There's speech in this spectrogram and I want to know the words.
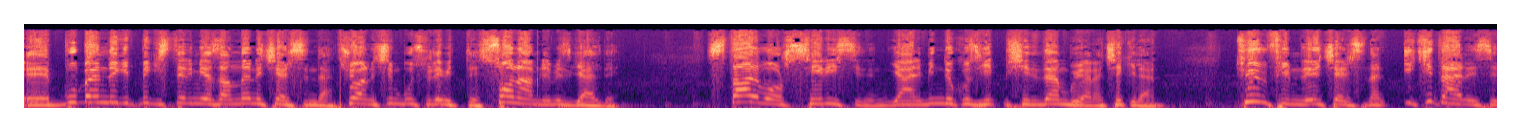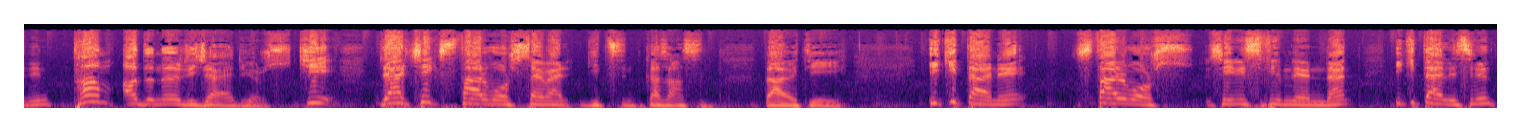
E, bu ben de gitmek isterim yazanların içerisinden. Şu an için bu süre bitti. Son hamlemiz geldi. Star Wars serisinin yani 1977'den bu yana çekilen tüm filmler içerisinden iki tanesinin tam adını rica ediyoruz. Ki gerçek Star Wars sever gitsin kazansın davetiyeyi. İki tane Star Wars serisi filmlerinden iki tanesinin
